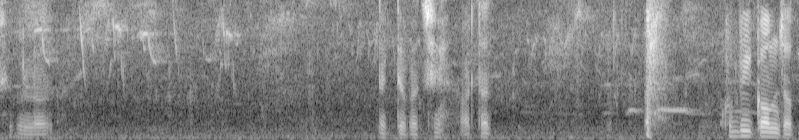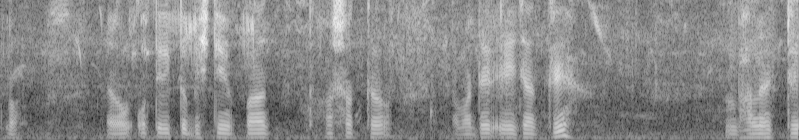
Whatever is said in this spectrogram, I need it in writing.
সেগুলো দেখতে পাচ্ছি। অর্থাৎ খুবই কম যত্ন এবং অতিরিক্ত বৃষ্টিপাত হওয়া সত্ত্বেও আমাদের এই যাত্রী ভালো একটি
